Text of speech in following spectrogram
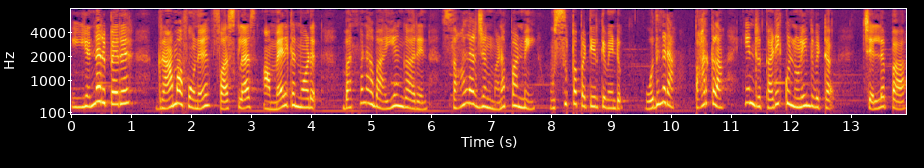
என்ன repair? Gramophone first class American model. Padmanabha ஐயங்காரின் சாலர்ஜங் மனப்பான்மை உசுப்பப்பட்டிருக்க வேண்டும். ஒதுங்கடா பார்க்கலாம் என்று கடைக்குள் நுழைந்து விட்டார். செல்லப்பா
